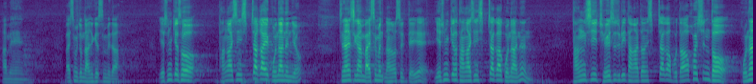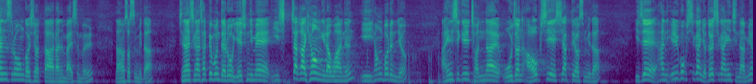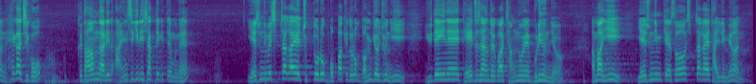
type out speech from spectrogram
아멘. 말씀을 좀 나누겠습니다. 예수님께서 당하신 십자가의 고난은요. 지난 시간 말씀을 나눴을 때에 예수님께서 당하신 십자가 고난은 당시 죄수들이 당하던 십자가보다 훨씬 더 고난스러운 것이었다라는 말씀을 나눴었습니다. 지난 시간 살펴본 대로 예수님의 이 십자가형이라고 하는 이 형벌은요. 안식일 전날 오전 9시에 시작되었습니다. 이제 한 7시간, 8시간이 지나면 해가 지고 그 다음 날인 안식일이 시작되기 때문에 예수님을 십자가에 죽도록 못 박히도록 넘겨준 이 유대인의 대제사장들과 장로의 무리는요. 아마 이 예수님께서 십자가에 달리면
